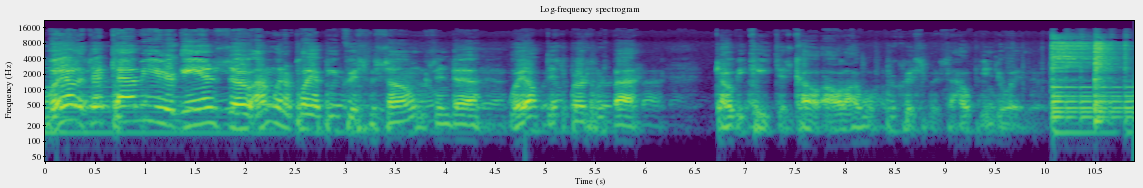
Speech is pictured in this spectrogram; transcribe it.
Well, it's that time of year again, so I'm going to play a few Christmas songs. And, uh, well, this first one's by Toby Keith. It's called All I Want for Christmas. I hope you enjoy it.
